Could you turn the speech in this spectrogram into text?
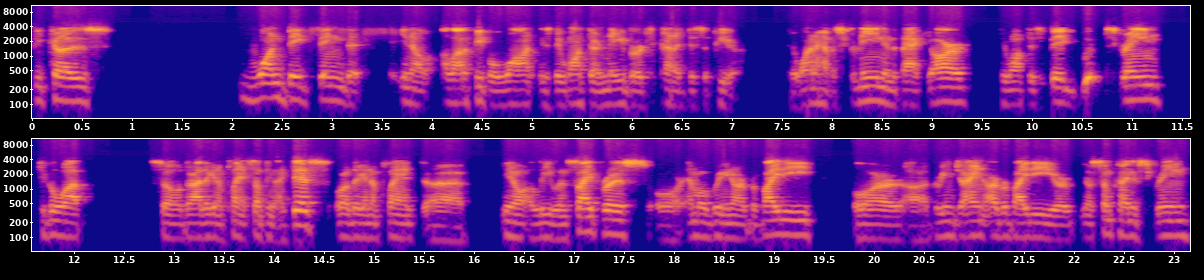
because one big thing that you know a lot of people want is they want their neighbor to kind of disappear. They want to have a screen in the backyard. They want this big whoop screen to go up. So they're either going to plant something like this, or they're going to plant, uh, you know, a Leyland cypress, or emerald green arborvitae, or uh, green giant arborvitae, or you know, some kind of screen.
